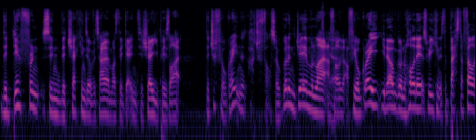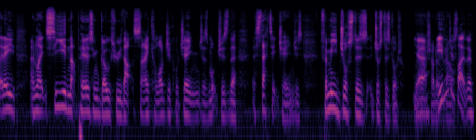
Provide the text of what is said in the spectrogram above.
the difference in the check-ins over time as they get into shape is like, they just feel great. And I just felt so good in the gym. And like, I felt, I feel great. You know, I'm going on holiday this week and it's the best I felt in age. And like seeing that person go through that psychological change as much as the aesthetic changes, for me, just as, just as good. Yeah, a shadow of even just like the,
